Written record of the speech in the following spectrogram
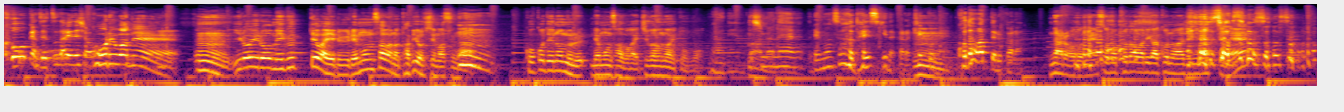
効果絶大でしょ。これはねうんいろいろ巡ってはいるレモンサワーの旅をしてますが、うん。ここで飲むレモンサワーが一番うまいと思うまあね、まあね私もね、レモンサワー大好きだから、結構ね、うんこだわってるから。なるほどね そのこだわりがこの味になって そうねそうそうそう。こ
